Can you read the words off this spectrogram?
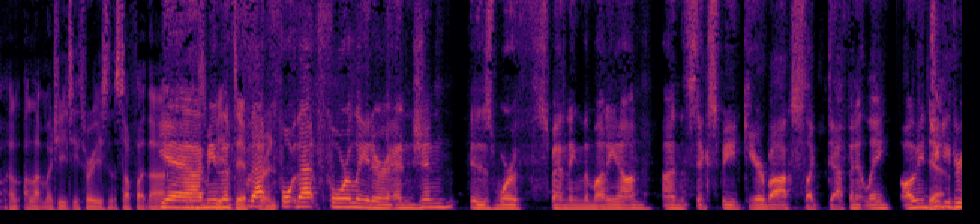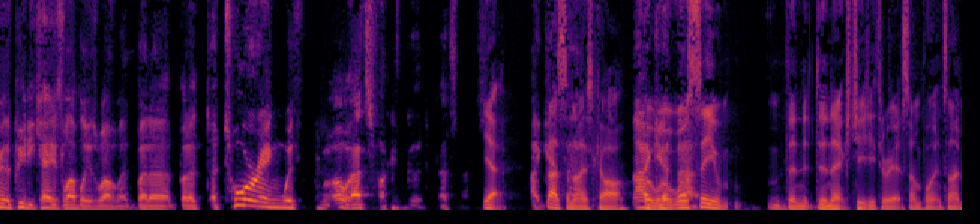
I, I like my GT3s and stuff like that. Yeah, I mean the, that four that four liter engine is worth spending the money on on the six speed gearbox. Like definitely. I mean GT3 yeah. the PDK is lovely as well, but but uh but a, a touring with oh that's fucking good. That's nice. Yeah, that's that. a nice car. I but we'll, we'll, see the the next GT3 at some point in time.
